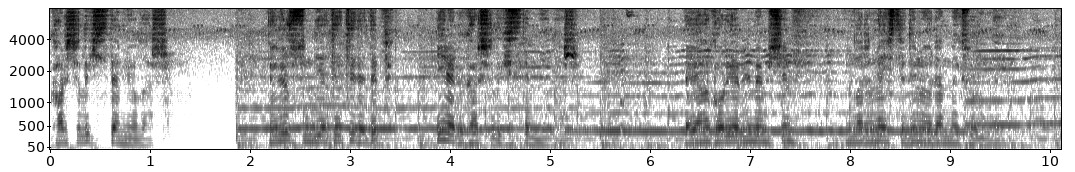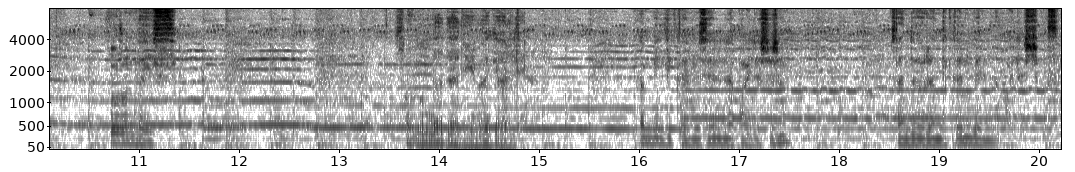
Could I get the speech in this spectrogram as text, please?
karşılık istemiyorlar. Ölürsün diye tehdit edip yine bir karşılık istemiyorlar. Reyyan'ı koruyabilmem için bunların ne istediğini öğrenmek zorundayım. Zorundayız. Sonunda dediğime geldin. Ben bildiklerimi seninle paylaşacağım. Sen de öğrendiklerini benimle paylaşacaksın.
